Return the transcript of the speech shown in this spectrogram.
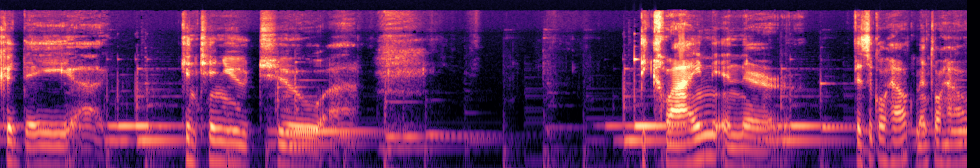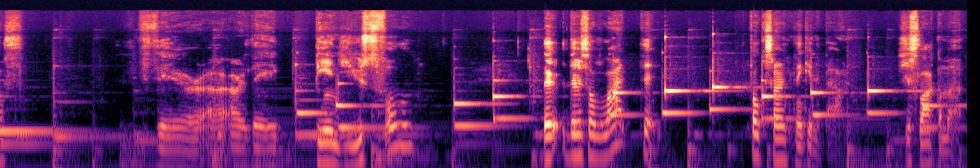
Could they uh, continue to uh, decline in their physical health, mental health? There? Uh, are they being useful? There, there's a lot that folks aren't thinking about. Just lock them up.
